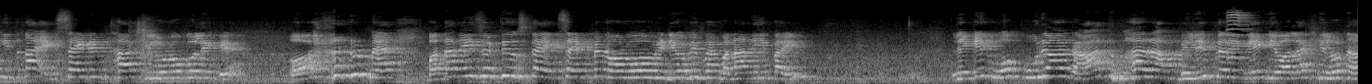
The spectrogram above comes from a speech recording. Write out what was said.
कितना एक्साइटेड था खिलौनों को लेके। और मैं बता नहीं सकती उसका एक्साइटमेंट और वो वीडियो भी मैं बना नहीं पाई। लेकिन वो पूरा रात भर आप बिलीव करेंगे ये वाला खिलौना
